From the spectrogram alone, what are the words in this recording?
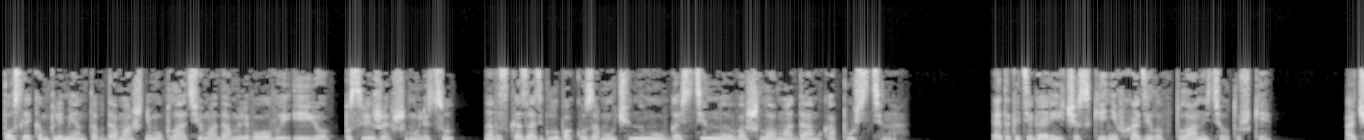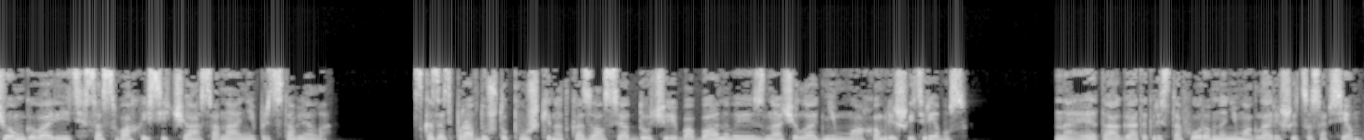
После комплиментов домашнему платью мадам Львовой и ее посвежевшему лицу, надо сказать, глубоко замученному, в гостиную вошла мадам Капустина. Это категорически не входило в планы тетушки. О чем говорить со свахой сейчас она не представляла. Сказать правду, что Пушкин отказался от дочери Бабановой, значило одним махом решить ребус. На это Агата Кристофоровна не могла решиться совсем.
